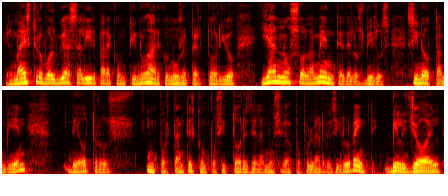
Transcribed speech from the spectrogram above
El maestro volvió a salir para continuar con un repertorio ya no solamente de los Beatles, sino también de otros importantes compositores de la música popular del siglo XX, Billy Joel,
